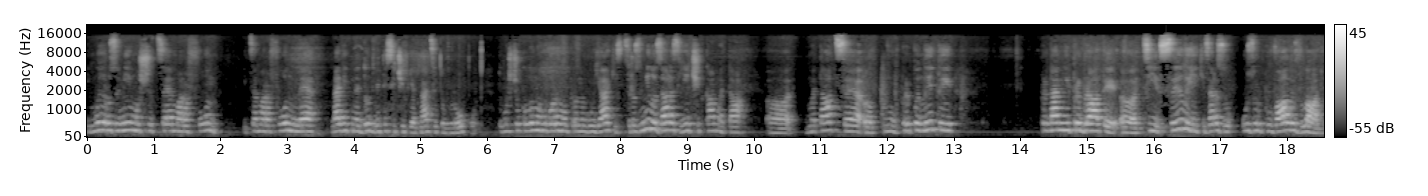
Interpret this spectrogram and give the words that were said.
І ми розуміємо, що це марафон, і це марафон не навіть не до 2015 року. Тому що коли ми говоримо про нову якість, зрозуміло, зараз є чітка мета. Е, Мета це ну, припинити, принаймні прибрати е, ті сили, які зараз узурпували владу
